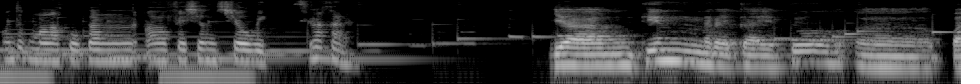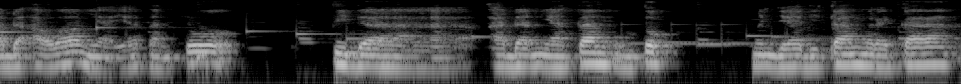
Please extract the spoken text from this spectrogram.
untuk melakukan uh, fashion show week. Silakan. Ya mungkin mereka itu uh, pada awalnya ya tentu tidak ada niatan untuk menjadikan mereka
